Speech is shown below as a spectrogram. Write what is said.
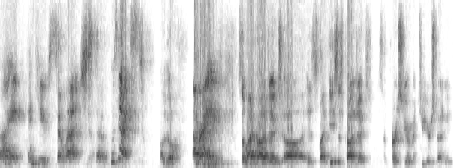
right, thank you so much. So who's next? I'll go. All right. So my project uh, is my thesis project. It's the first year of a two-year study.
